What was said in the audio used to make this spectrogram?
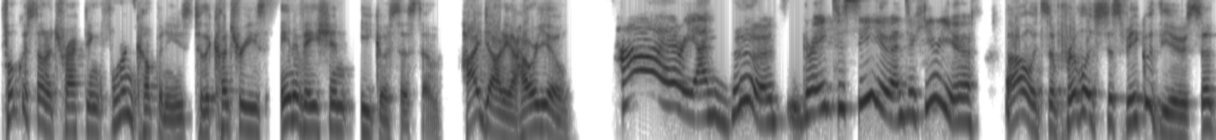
focused on attracting foreign companies to the country's innovation ecosystem. Hi, Daria. How are you? Hi, Ari. I'm good. Great to see you and to hear you. Oh, it's a privilege to speak with you. So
